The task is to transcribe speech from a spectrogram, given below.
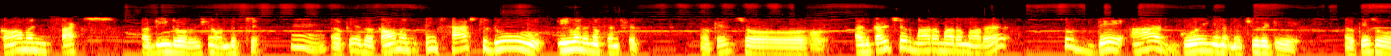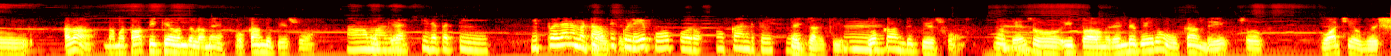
common facts அப்படின்ற ஒரு விஷயம் வந்துருச்சு. Okay the common things has to do even in a friendship okay so அது கல்ச்சர் மாற மாற மாற so they are going in a maturity way okay so அதான் நம்ம டாபிக்கே வந்து எல்லாமே உட்காந்து பேசுவோம். ஆமாங்க இத பத்தி. இப்பதான் நம்ம டாபிக் உள்ளேயே போக போறோம் உட்கார்ந்து பேசுவோம். எக்ஸாக்ட்லி. உட்காந்து பேசுவோம். ஓகே. ஸோ இப்போ அவங்க ரெண்டு பேரும் உட்காந்து ஸோ வாட்ச் யுவர் விஷ்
